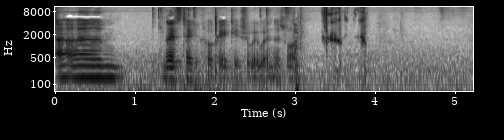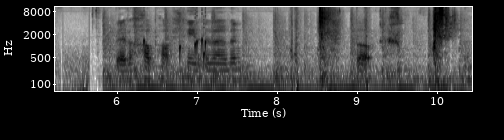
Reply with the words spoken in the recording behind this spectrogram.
Um, let's take a cookie, keep sure we win this one. Bit of a hop hop team at the moment. But I'm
